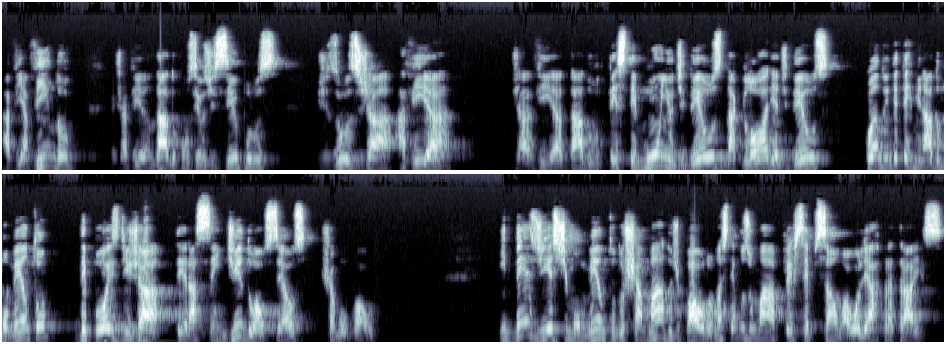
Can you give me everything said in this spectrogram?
havia vindo, já havia andado com seus discípulos, Jesus já havia já havia dado o testemunho de Deus, da glória de Deus, quando em determinado momento, depois de já ter ascendido aos céus, chamou Paulo. E desde este momento do chamado de Paulo, nós temos uma percepção ao olhar para trás.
